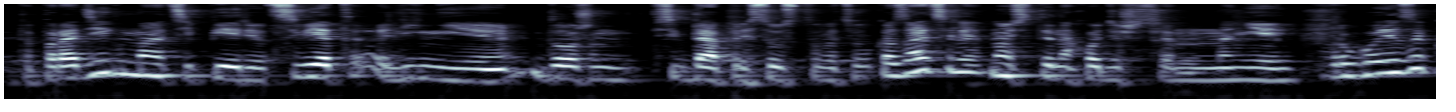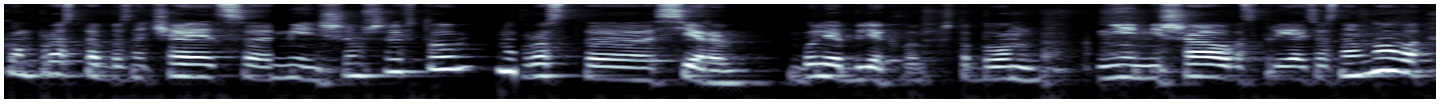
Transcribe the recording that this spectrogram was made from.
эта парадигма, теперь цвет линии должен всегда присутствовать в указателе, но если ты находишься на ней другой язык, он просто обозначается меньшим шрифтом, ну, просто серым, более блеклым, чтобы он не мешал восприятию основного,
